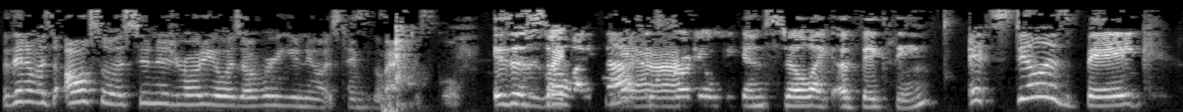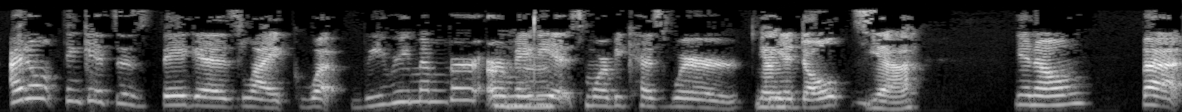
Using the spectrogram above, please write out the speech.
But then it was also as soon as rodeo was over, you knew it was time to go back to school. Is it still like, like, that? yeah. Is rodeo weekend still like a big thing? It still is big. I don't think it's as big as like what we remember, or Mhm. maybe it's more because we're Young- the adults, Yeah. you know. But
